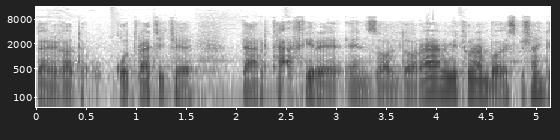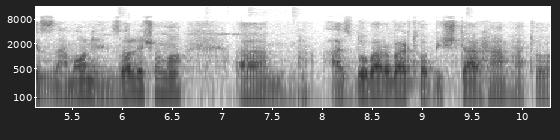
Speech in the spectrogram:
دقیقت قدرتی که در تأخیر انزال دارن می‌تونن باعث بشن که زمان انزال شما از دو برابر تا بیشتر هم حتی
